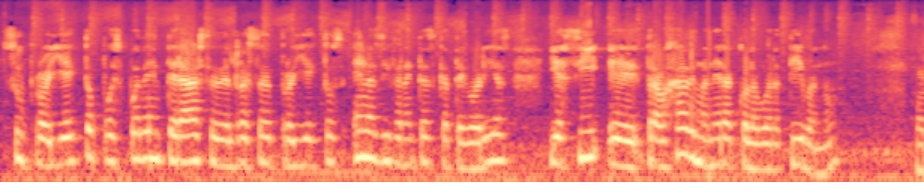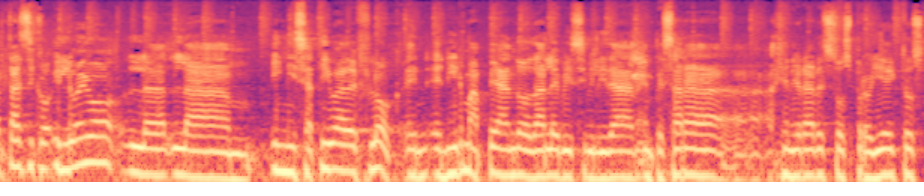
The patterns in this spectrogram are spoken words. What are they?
su proyecto, pues puede enterarse del resto de proyectos en las diferentes categorías y así eh, trabajar de manera colaborativa, ¿no? Fantástico. Y luego la, iniciativa de Flock en, ir mapeando, darle visibilidad, empezar a, generar estos proyectos,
